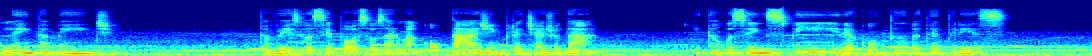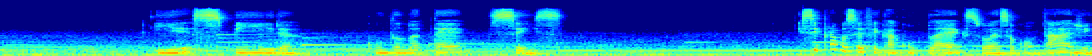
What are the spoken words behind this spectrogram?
lentamente. Talvez você possa usar uma contagem para te ajudar Então você inspira contando até três e expira contando até seis. E se para você ficar complexo essa contagem,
